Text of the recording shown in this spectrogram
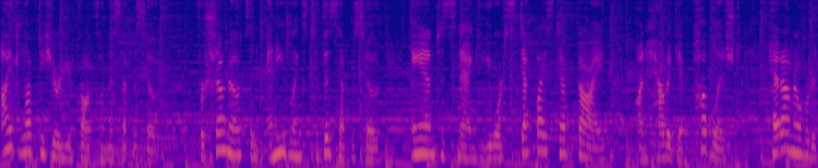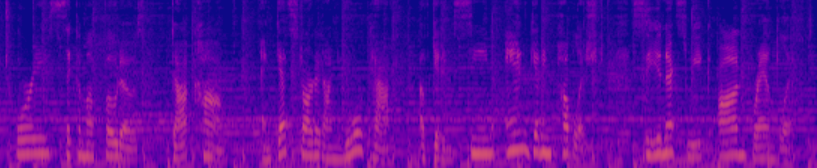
I'd love to hear your thoughts on this episode. For show notes and any links to this episode, and to snag your step by step guide on how to get published, head on over to ToriSikkema.photos.com and get started on your path of getting seen and getting published. See you next week on Brand Lift.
